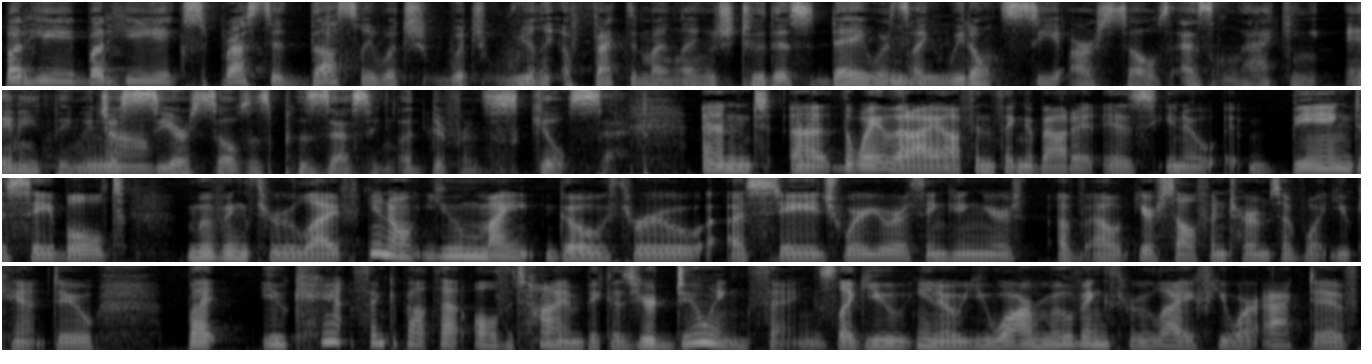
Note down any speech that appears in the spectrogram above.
But he but he expressed it thusly, which which really affected my language to this day. Where it's like we don't see ourselves as lacking anything; we No. just see ourselves as possessing a different skill set. And uh, the way that I often think about it is, you know, being disabled, moving through life, you know, you might go through a stage where you're thinking your, about yourself in terms of what you can't do. But you can't think about that all the time because you're doing things like you, you know, you are moving through life, you are active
